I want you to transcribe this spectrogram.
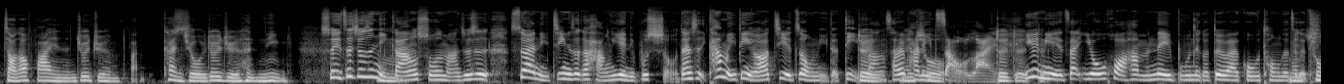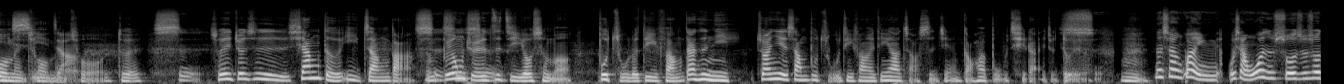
找到发言人，就会觉得很烦，看久了就会觉得很腻。所以这就是你刚刚说的嘛，嗯、就是虽然你进这个行业你不熟，但是他们一定有要借重你的地方，才会把你找来。对，对对，因为你也在优化他们内部那个对外沟通的这个体系。没错没错没错，对，是。所以就是相得益彰吧，你不用觉得自己有什么不足的地方，但是你。专业上不足的地方，一定要找时间赶快补起来就对了。是，嗯，那像冠颖，我想问说，就是说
